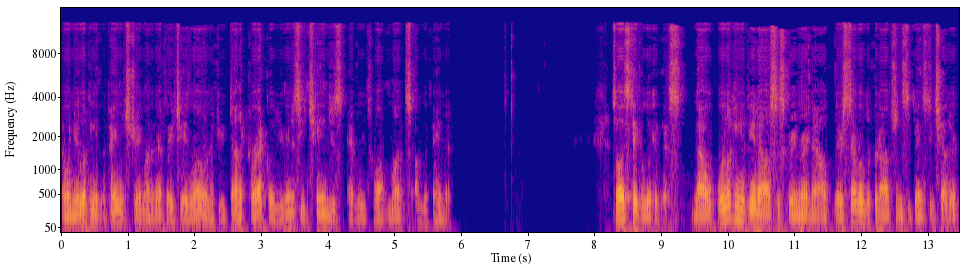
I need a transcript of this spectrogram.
And when you're looking at the payment stream on an FHA loan, if you've done it correctly, you're going to see changes every 12 months on the payment. So let's take a look at this. Now, we're looking at the analysis screen right now. There's several different options against each other.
